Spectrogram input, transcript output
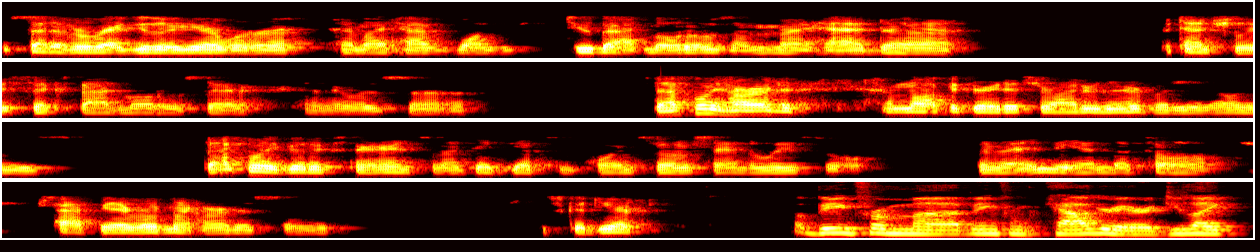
instead of a regular year where I might have one, two bad motos, I had uh, potentially six bad motos there, and it was uh, definitely hard I'm not the greatest rider there, but you know, it was definitely a good experience, and I did get some points out of Sand Del So, in the, in the end, that's all. Just happy I rode my hardest, and it's a good year. Being from uh, being from Calgary area, do you like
